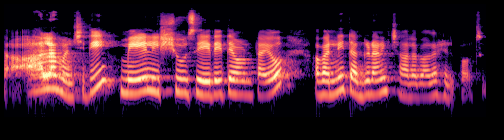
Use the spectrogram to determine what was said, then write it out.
చాలా మంచిది. మేల్ ఇష్యూస్ ఏదైతే ఉంటాయో అవన్నీ తగ్గడానికి చాలా బాగా హెల్ప్ అవుతుంది.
